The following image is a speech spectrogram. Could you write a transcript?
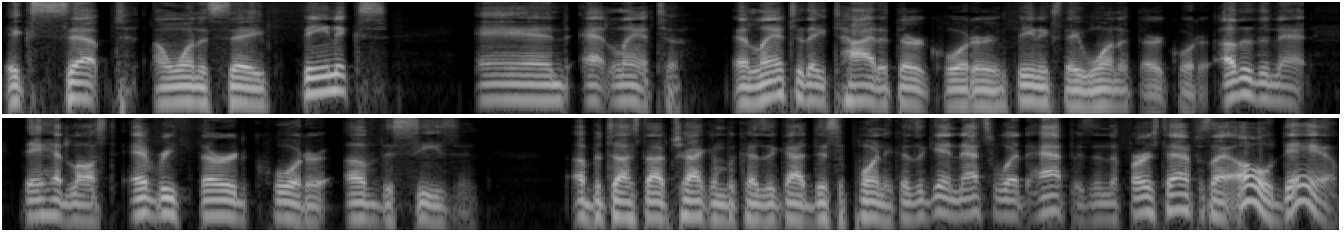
except I want to say Phoenix and Atlanta. Atlanta they tied a third quarter, and Phoenix they won a third quarter. Other than that, they had lost every third quarter of the season. Up I stopped tracking because it got disappointing. Because again, that's what happens in the first half. It's like, oh damn,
